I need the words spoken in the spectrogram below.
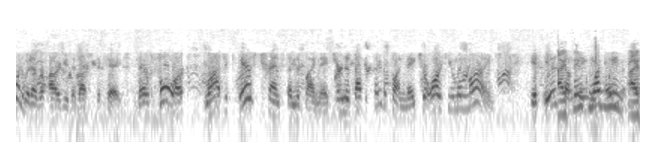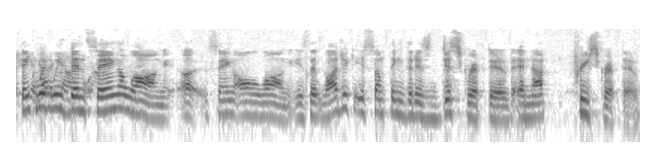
one would ever argue that that's the case. Therefore, logic is transcended by nature and is not dependent upon nature or human mind. It is I think what we've I think what we've been for. saying along uh, saying all along is that logic is something that is descriptive and not prescriptive.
